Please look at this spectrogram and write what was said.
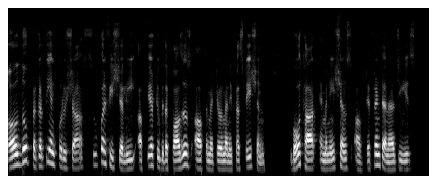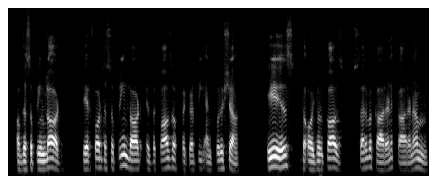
Although Prakriti and Purusha superficially appear to be the causes of the material manifestation, both are emanations of different energies of the Supreme Lord. Therefore, the Supreme Lord is the cause of Prakriti and Purusha. He is the original cause, Sarva Karana Karanam.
